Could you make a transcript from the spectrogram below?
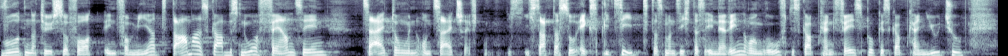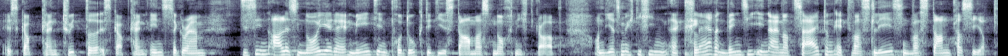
wurden natürlich sofort informiert. Damals gab es nur Fernsehen, Zeitungen und Zeitschriften. Ich, ich sage das so explizit, dass man sich das in Erinnerung ruft. Es gab kein Facebook, es gab kein YouTube, es gab kein Twitter, es gab kein Instagram. Das sind alles neuere Medienprodukte, die es damals noch nicht gab. Und jetzt möchte ich Ihnen erklären, wenn Sie in einer Zeitung etwas lesen, was dann passiert.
